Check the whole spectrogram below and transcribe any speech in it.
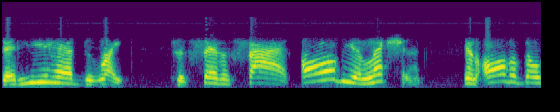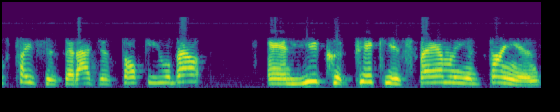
that he had the right to set aside all the elections in all of those places that I just talked to you about, and he could pick his family and friends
